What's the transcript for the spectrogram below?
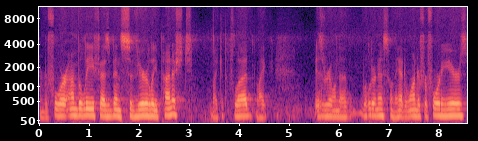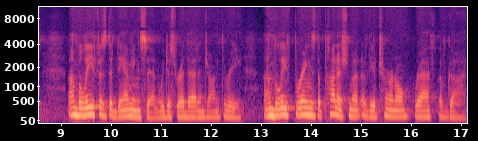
Number four, unbelief has been severely punished, like at the flood, like Israel in the wilderness when they had to wander for 40 years. Unbelief is the damning sin. We just read that in John 3. Unbelief brings the punishment of the eternal wrath of God.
